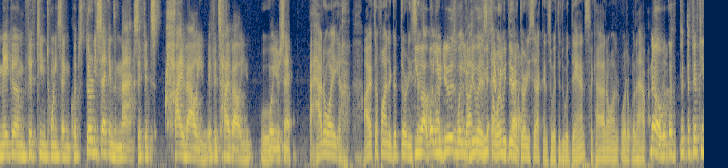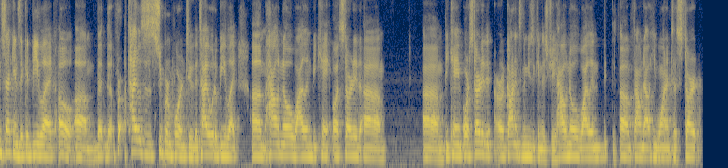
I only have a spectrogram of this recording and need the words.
make them 15, 20 second clips, 30 seconds max if it's high value, if it's high value, Ooh. what you're saying. how do I? I have to find a good thirty You seconds. know, what you do is what you do is so what do we do in thirty seconds? Do we have to do a dance? Like I don't want what what happened. No, with the, the 15 seconds, it could be like, oh, um, the, the for, titles is super important too. The title would be like, um, how Noah Weiland became or started, um, um, became or started or got into the music industry. How Noah Weiland uh, found out he wanted to start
